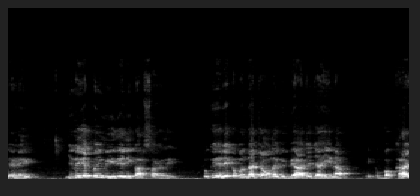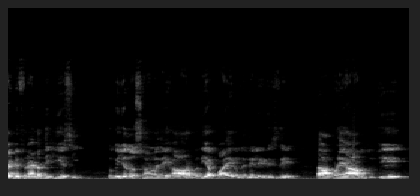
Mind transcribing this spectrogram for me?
ਗਹਿਣੇ ਜਿਹਨੇ ਆਪਾਂ ਉਮੀਦ ਹੀ ਨਹੀਂ ਕਰ ਸਕਦੇ। ਕਿਉਂਕਿ ਹਰੇਕ ਬੰਦਾ ਚਾਹੁੰਦਾ ਵੀ ਵਿਆਹ 'ਚ ਜਾਈਏ ਨਾ, ਇੱਕ ਵੱਖਰਾ ਜਿਹਾ ਡਿਫਰੈਂਟ ਦਿਖੀਏ ਅਸੀਂ। ਕਿਉਂਕਿ ਜਦੋਂ ਸੋਨੇ ਦੇ ਹਾਰ ਵਧੀਆ ਪਾਏ ਹੁੰਦੇ ਨੇ ਲੇਡੀਜ਼ ਦੇ, ਤਾਂ ਆਪਣੇ ਆਪ ਦੂਜੀ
